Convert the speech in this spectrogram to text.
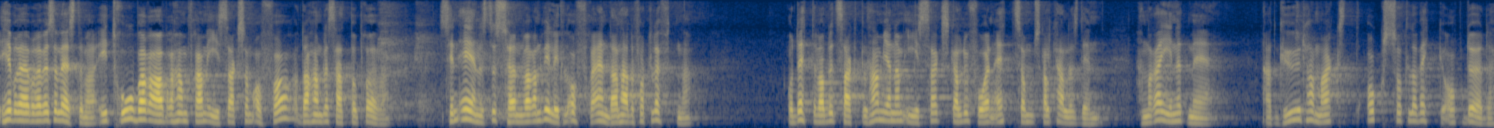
I Hebreabrevet så leste vi i tro bar Abraham fram Isak som offer da han ble satt på prøve. Sin eneste sønn var han villig til å ofre enda han hadde fått løftene. Og dette var blitt sagt til ham, gjennom Isak skal du få en ett som skal kalles din. Han regnet med at Gud har makt også til å vekke opp døde.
